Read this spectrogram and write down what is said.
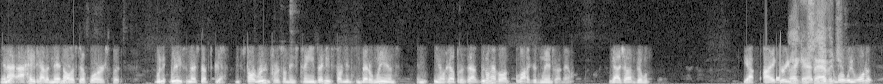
And yeah. I, I hate how the net and all this stuff works, but we, we need some of that stuff to yeah. start rooting for some of these teams. They need to start getting some better wins and you know helping us out. We don't have a lot, a lot of good wins right now. You guys, y'all have a good one. Yeah, I agree Thank with you, that. Savage. What we want to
